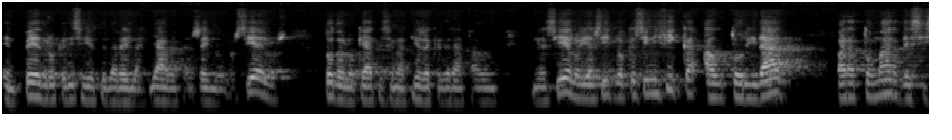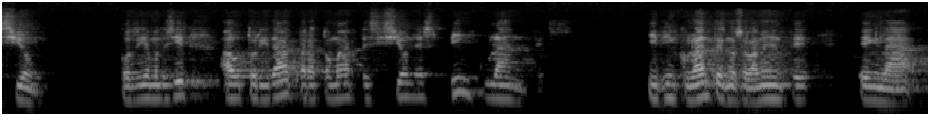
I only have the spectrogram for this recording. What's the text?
En Pedro, que dice, yo te daré las llaves del reino de los cielos, todo lo que haces en la tierra quedará atado en en el cielo y así, lo que significa autoridad para tomar decisión. Podríamos decir autoridad para tomar decisiones vinculantes. Y vinculantes no solamente en la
